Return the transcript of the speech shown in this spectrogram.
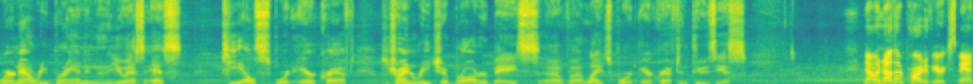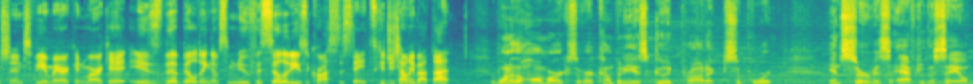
We're now rebranding in the US as TL Sport Aircraft to try and reach a broader base of uh, light sport aircraft enthusiasts. Now, another part of your expansion into the American market is the building of some new facilities across the states. Could you tell me about that? One of the hallmarks of our company is good product support and service after the sale.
